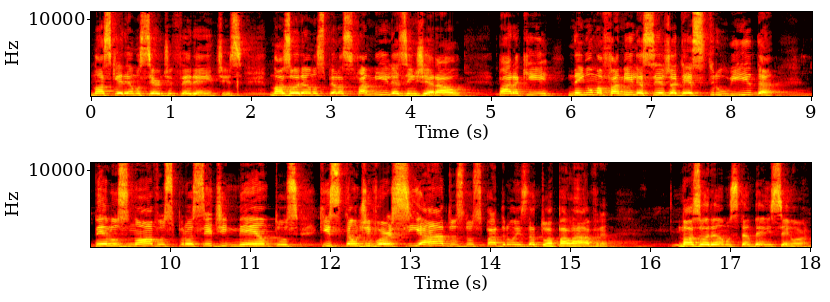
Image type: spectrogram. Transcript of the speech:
nós queremos ser diferentes. Nós oramos pelas famílias em geral, para que nenhuma família seja destruída pelos novos procedimentos que estão divorciados dos padrões da tua palavra. Nós oramos também, Senhor,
